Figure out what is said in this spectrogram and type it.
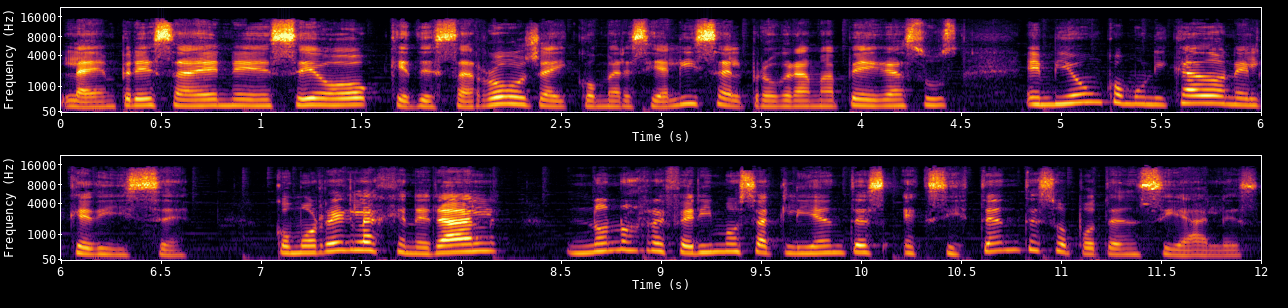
La empresa NSO, que desarrolla y comercializa el programa Pegasus, envió un comunicado en el que dice, como regla general, no nos referimos a clientes existentes o potenciales.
